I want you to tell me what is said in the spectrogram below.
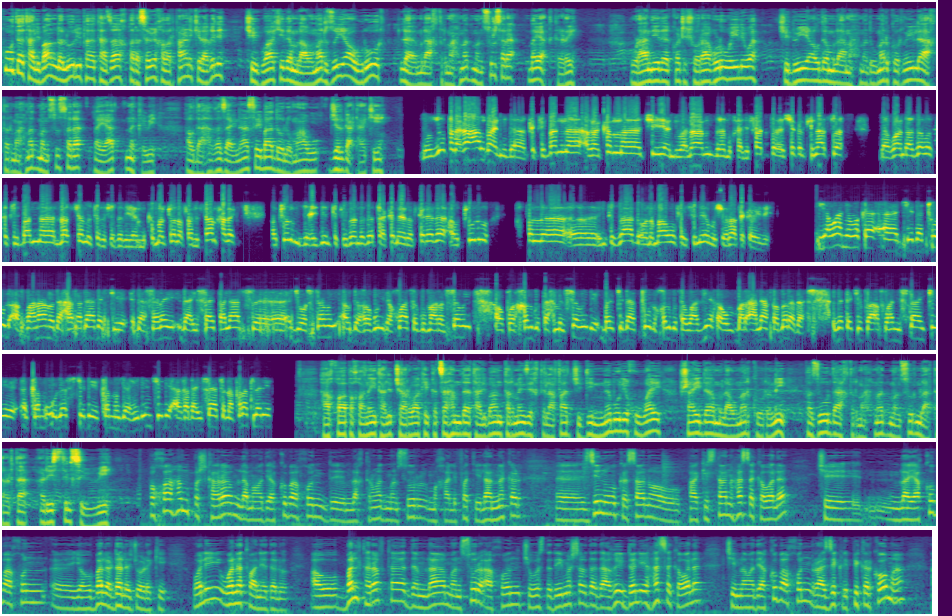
خو د طالبان له لوري په تازه خبره شوې خبرپاڼه کې راغلي چي ګواکي د ملا عمر زوی او ورور له ملا اختر محمد منصور سره بیعت کړی وړاندې د کوټې شورا غړو ویلي وه چې دوی او د ملا محمد عمر کورنۍ له اختر محمد منصور سره بیعت نه کوي او د هغه ځایناسی به د علماو جرګه ټاکي موضوع پر هغه حال باندې ده تقریبا هغه کوم چې انډیوالان د مخالفت په شکل کې ناست وه د هغو اندازه اوس تقریبا لس چنده ته رسېدلې یعنې مکمل ټول افغانستان خلک او ټول مجاهدین تقریبا د ده ټاکنه یې رد کړې ده او ټولو خپل انتظار د علماو فیصلې او شورا ته کړی دی یوه نیوکه چې د ټول افغانانو د هغه دا ده چې د سړی د عیسی په لاس جوړ شوی او د هغوی له خوا څخه ګمارل شوی او پر خلکو تحمیل شوی دی بلکې دا ټول خلکو ته واضح او بر اعلی خبره ده ځکه چې په افغانستان کې کم اولس چې دی کم مجاهدین چې دی هغه د عیسی څخه نفرت لري. هاخوا پخوانی طالب چارواکی که څه هم د طالبانو ترمنځ اختلافات جدي نه بولي خو وایي ښایي د ملا عمر کورنۍ په زور د اختر محمد منصور ملاتړ ته اړیستل شوي وي. پخوا هم په ښکاره ملا محمد یعقوب اخوند د ملا اختر محمد منصور مخالفت اعلان نه کړ، ځینو کسانو او پاکستان هڅه کوله چې ملا یعقوب اخون یو بل ډله جوړه کی ولی ونه توانېدلو او بل طرف ته د ملا منصور اخون چې اوس د دوی مشر ده د هغې ډلې هڅه کوله چې ملا محمد یعقوب اخون راضي کړي فکر کوم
